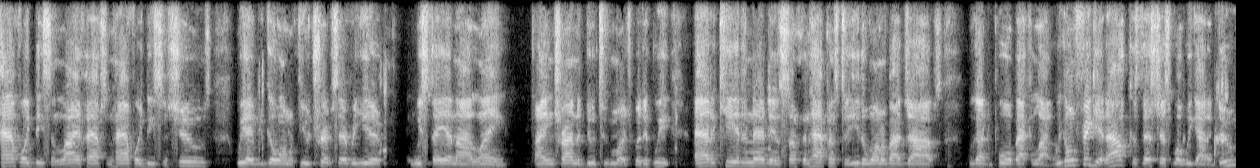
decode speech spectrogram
halfway decent life, have some halfway decent shoes. We able to go on a few trips every year. We stay in our lane. I ain't trying to do too much, but if we add a kid in there, then something happens to either one of our jobs, we got to pull back a lot. We're gonna figure it out because that's just what we got to do.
